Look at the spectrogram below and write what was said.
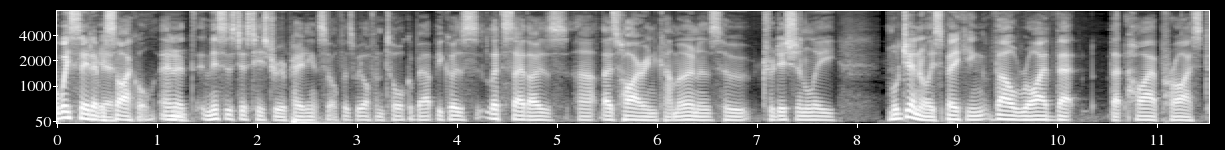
we see it every yeah. cycle, and mm. it, and this is just history repeating itself as we often talk about. Because let's say those uh, those higher income earners who traditionally, well, generally speaking, they'll ride that that higher priced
